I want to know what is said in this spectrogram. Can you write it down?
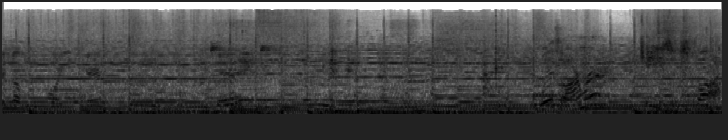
Doors open for you, sir. With armor? Jesus fuck.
